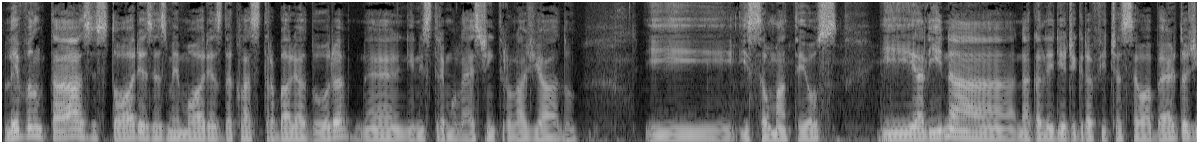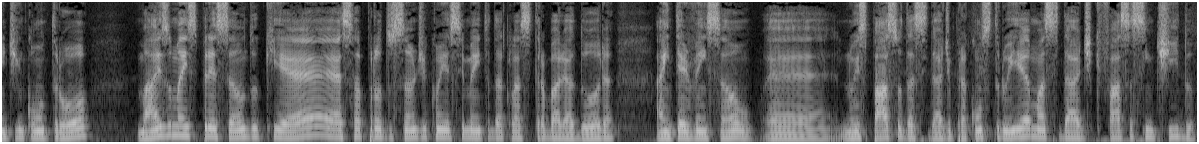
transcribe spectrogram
levantar as histórias e as memórias da classe trabalhadora, né, ali no extremo leste, entre o Lajeado e, e São Mateus. E ali na, na Galeria de Grafite a Céu Aberto, a gente encontrou mais uma expressão do que é essa produção de conhecimento da classe trabalhadora, a intervenção é, no espaço da cidade para construir uma cidade que faça sentido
